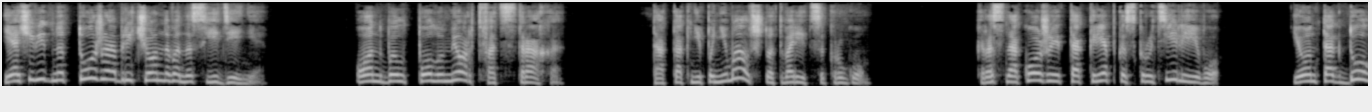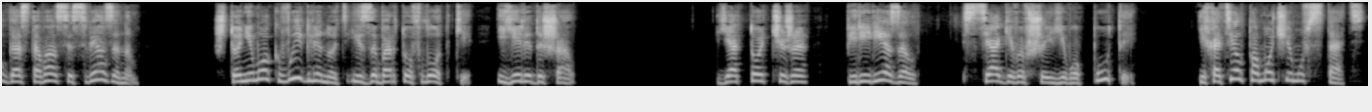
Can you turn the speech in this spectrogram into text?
и, очевидно, тоже обреченного на съедение. Он был полумертв от страха, так как не понимал, что творится кругом. Краснокожие так крепко скрутили его, и он так долго оставался связанным, что не мог выглянуть из-за бортов лодки и еле дышал. Я тотчас же перерезал стягивавшие его путы и хотел помочь ему встать.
